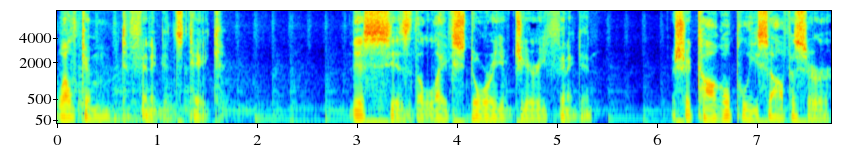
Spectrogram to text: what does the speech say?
Welcome to Finnigan's Take. This is the life story of Jerry Finnigan, a Chicago police officer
